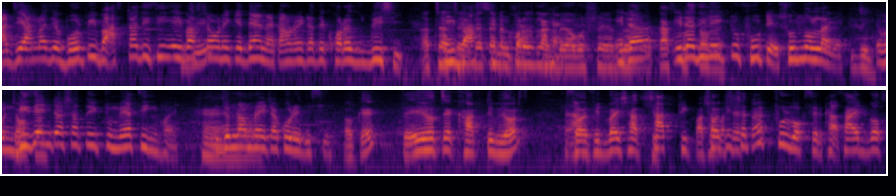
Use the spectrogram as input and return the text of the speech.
আর যে আমরা যে বরফি বাসটা দিছি এই বাসটা অনেকে দেয় না কারণ এটাতে খরচ বেশি। আচ্ছা, এই আচ্ছা, একটা খরচ লাগবে হ্যাঁ। অবশ্যই, এটা এটা দিলে একটু ফুটে সুন্দর লাগে। এবং ডিজাইনটার সাথে একটু ম্যাচিং হয়। হ্যাঁ, এজন্য হ্যাঁ। আমরা এটা করে দিছি। ওকে তো এই হচ্ছে খাটটি ভিউয়ার্স 6 ফিট বাই 7 সাত ফিট ছয় ফিট 7 ফিট ফুল বক্সের খাট। সাইড বক্স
